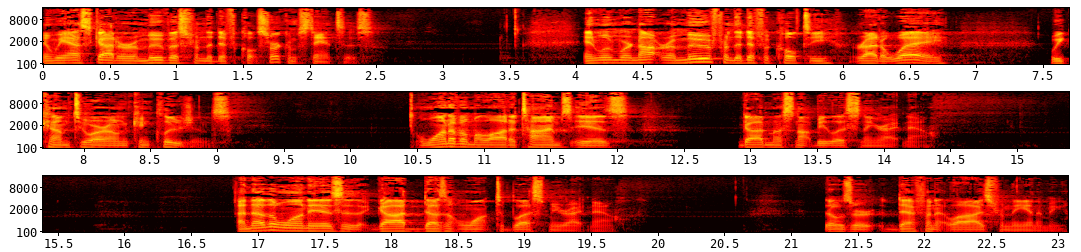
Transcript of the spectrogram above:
and we ask God to remove us from the difficult circumstances. And when we're not removed from the difficulty right away, we come to our own conclusions. One of them, a lot of times, is God must not be listening right now. Another one is, is that God doesn't want to bless me right now. Those are definite lies from the enemy.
